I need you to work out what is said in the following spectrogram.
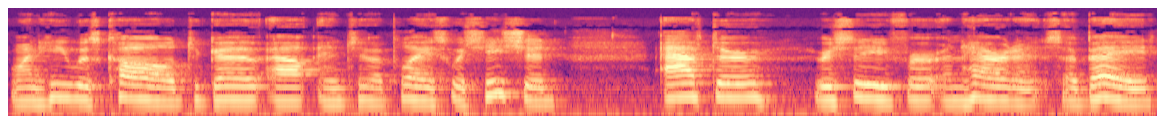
when he was called to go out into a place which he should, after receive for inheritance, obeyed,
